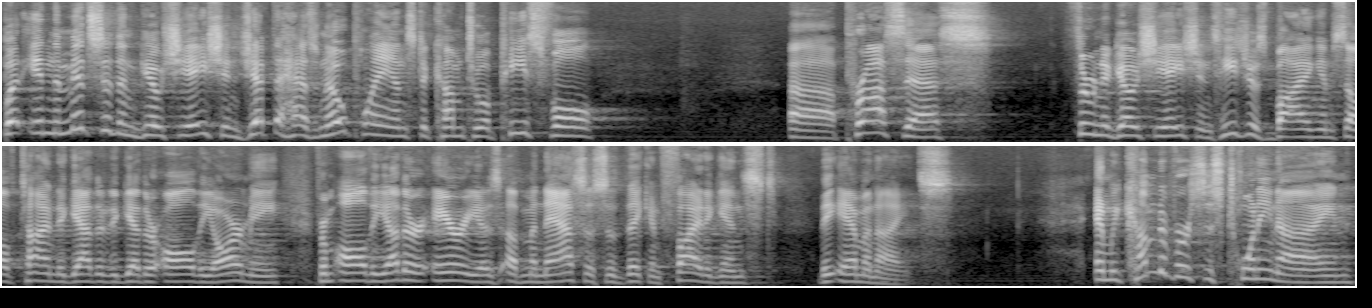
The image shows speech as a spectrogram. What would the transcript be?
But in the midst of the negotiation, Jephthah has no plans to come to a peaceful uh, process through negotiations. He's just buying himself time to gather together all the army from all the other areas of Manasseh so that they can fight against the Ammonites. And we come to verses 29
